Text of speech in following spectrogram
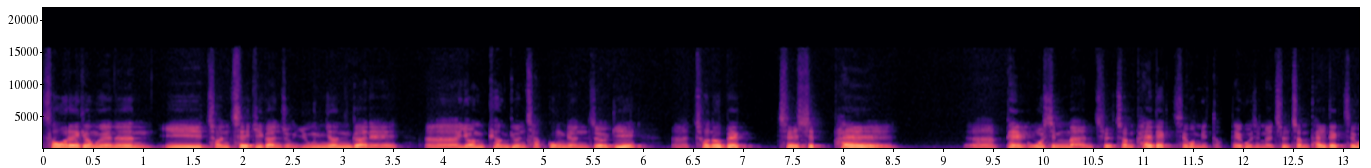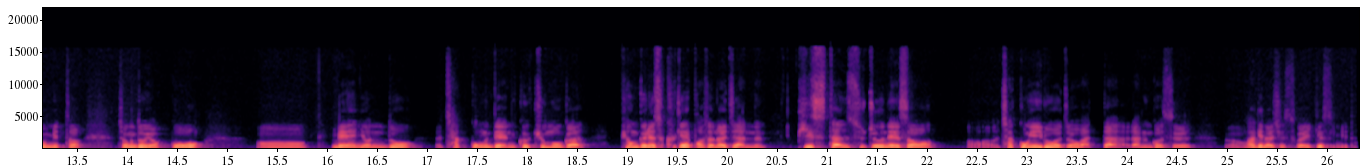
서울의 경우에는 이 전체 기간 중 6년간의 아, 연평균 착공 면적이 1578 150만 7,800 제곱미터, 150만 7,800 제곱미터 정도였고, 어, 매년도 착공된 그 규모가 평균에서 크게 벗어나지 않는 비슷한 수준에서 어, 착공이 이루어져 왔다라는 것을 어, 확인하실 수가 있겠습니다.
